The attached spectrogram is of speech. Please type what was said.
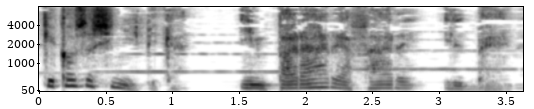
Che cosa significa imparare a fare il bene?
